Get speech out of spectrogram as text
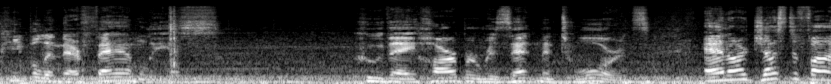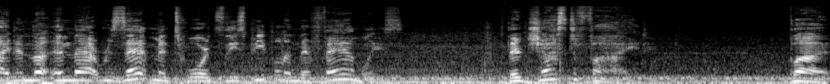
people in their families who they harbor resentment towards and are justified in, the, in that resentment towards these people and their families. They're justified. But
